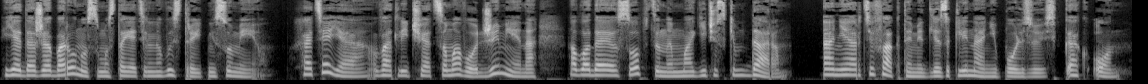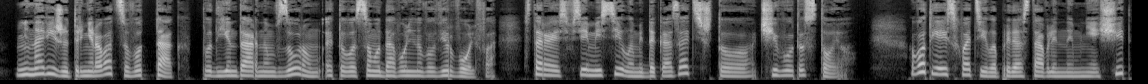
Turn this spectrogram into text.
я даже оборону самостоятельно выстроить не сумею. Хотя я, в отличие от самого Джимиена, обладаю собственным магическим даром, а не артефактами для заклинаний пользуюсь, как он. Ненавижу тренироваться вот так, под янтарным взором этого самодовольного Вервольфа, стараясь всеми силами доказать, что чего-то стою. Вот я и схватила предоставленный мне щит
